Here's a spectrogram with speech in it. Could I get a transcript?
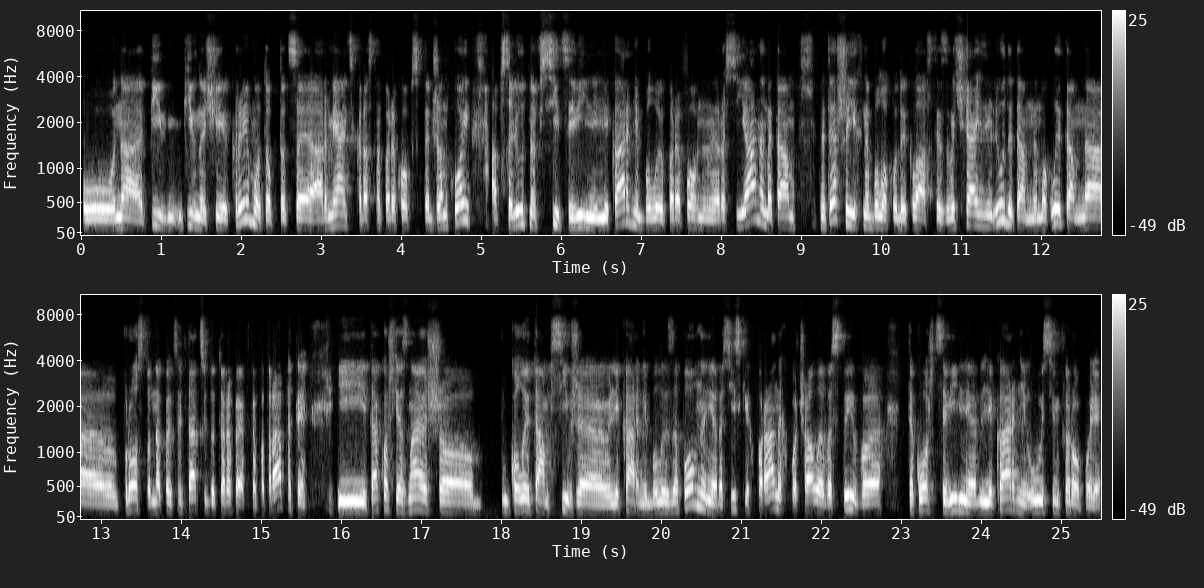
у на пів, півночі Криму, тобто це Армянськ, Красноперекопськ та Джанкой. Абсолютно всі цивільні лікарні були переповнені росіянами. Там не те, що їх не було куди класти. Звичайні люди там не могли там на просто на консультацію до терапевта потрапити. І також я знаю, що. Коли там всі вже лікарні були заповнені, російських поранених почали вести в також цивільні лікарні у Сімферополі.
